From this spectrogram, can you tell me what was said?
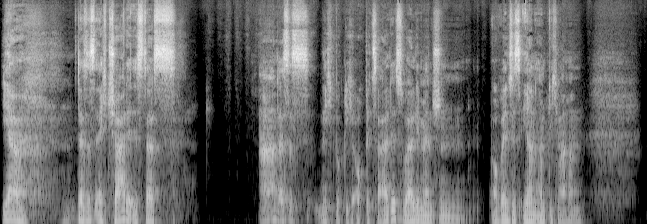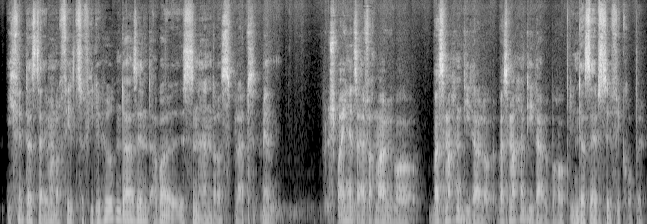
Ja, dass es echt schade ist, dass A, dass es nicht wirklich auch bezahlt ist, weil die Menschen, auch wenn sie es ehrenamtlich machen, ich finde, dass da immer noch viel zu viele Hürden da sind, aber ist ein anderes Blatt. Wir sprechen jetzt einfach mal über, was machen die da, was machen die da überhaupt in der Selbsthilfegruppe?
